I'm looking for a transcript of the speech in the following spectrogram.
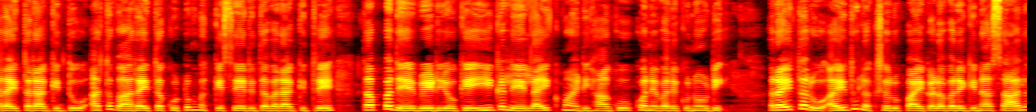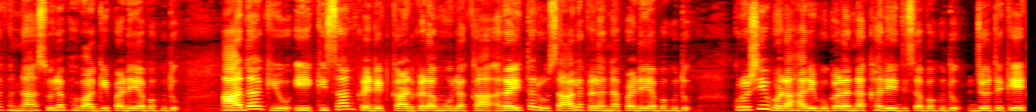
ರೈತರಾಗಿದ್ದು ಅಥವಾ ರೈತ ಕುಟುಂಬಕ್ಕೆ ಸೇರಿದವರಾಗಿದ್ದರೆ ತಪ್ಪದೇ ವಿಡಿಯೋಗೆ ಈಗಲೇ ಲೈಕ್ ಮಾಡಿ ಹಾಗೂ ಕೊನೆವರೆಗೂ ನೋಡಿ. ರೈತರು ಐದು ಲಕ್ಷ ರೂಪಾಯಿಗಳವರೆಗಿನ ಸಾಲವನ್ನು ಸುಲಭವಾಗಿ ಪಡೆಯಬಹುದು. ಆದಾಗ್ಯೂ ಈ ಕಿಸಾನ್ ಕ್ರೆಡಿಟ್ ಕಾರ್ಡ್ಗಳ ಮೂಲಕ ರೈತರು ಸಾಲಗಳನ್ನು ಪಡೆಯಬಹುದು. ಕೃಷಿ ಒಳಹರಿವುಗಳನ್ನು ಖರೀದಿಸಬಹುದು. ಜೊತೆಗೆ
